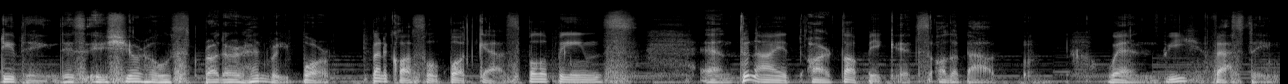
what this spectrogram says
Good evening. This is your host, Brother Henry, for Pentecostal Podcast Philippines. And tonight, our topic is all about when we fasting.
